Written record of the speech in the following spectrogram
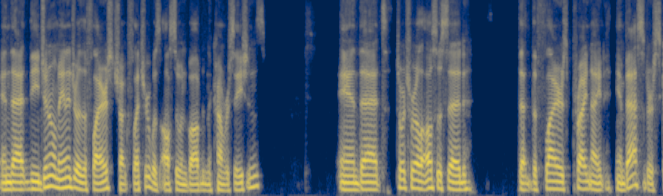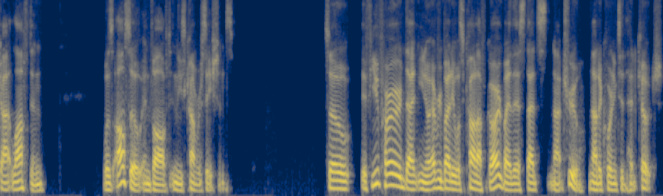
And that the general manager of the Flyers, Chuck Fletcher, was also involved in the conversations. And that Tortorella also said that the Flyers Pride Night ambassador, Scott Laughton, was also involved in these conversations. So if you've heard that, you know, everybody was caught off guard by this, that's not true, not according to the head coach.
